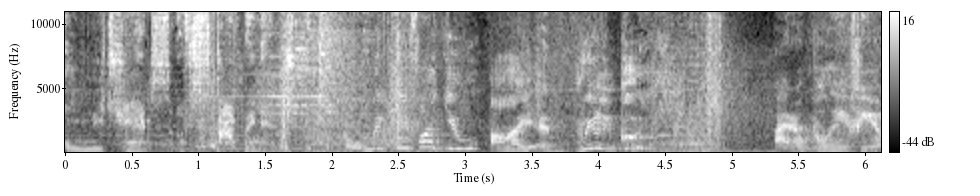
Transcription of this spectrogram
only chance of stopping it. Don't make me fight you. I am really good. I don't believe you.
